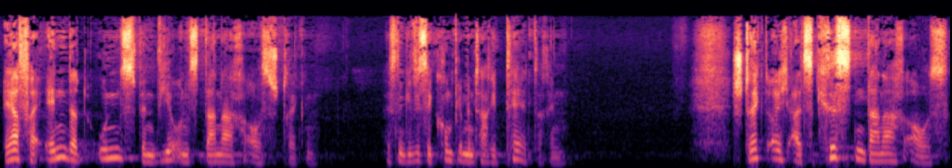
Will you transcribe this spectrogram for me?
Er verändert uns, wenn wir uns danach ausstrecken. Es ist eine gewisse Komplementarität darin. Streckt euch als Christen danach aus,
